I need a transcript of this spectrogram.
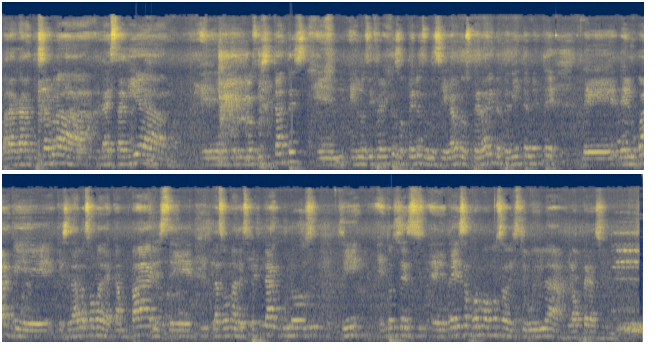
para garantizar la, la estadía eh, de los visitantes en, en, los diferentes hoteles donde se llegaron a hospedar, independientemente del lugar que, que, se da la zona de acampar, este, la zona de espectáculos, ¿sí? Entonces, eh, de esa forma vamos a distribuir la, la operación.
